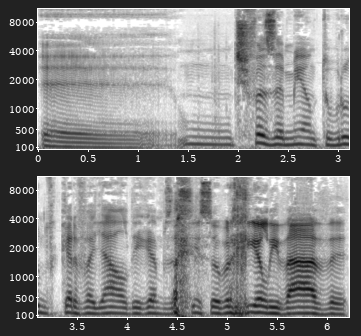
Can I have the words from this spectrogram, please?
uh, um desfazamento Bruno de Carvalhal, digamos assim, sobre a realidade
